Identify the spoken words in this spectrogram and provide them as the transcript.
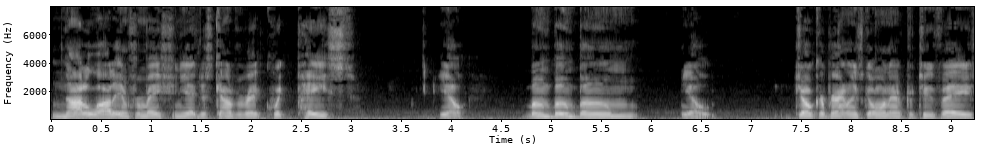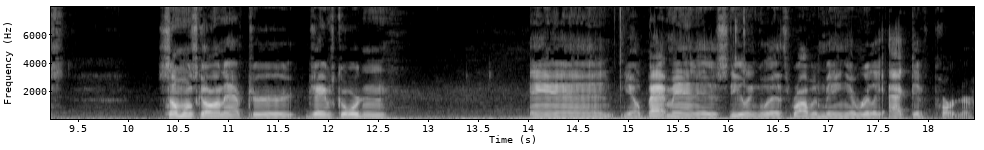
not a lot of information yet, just kind of a very quick pace. You know, boom, boom, boom. You know, Joker apparently is going after Two Face. Someone's gone after James Gordon. And, you know, Batman is dealing with Robin being a really active partner.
